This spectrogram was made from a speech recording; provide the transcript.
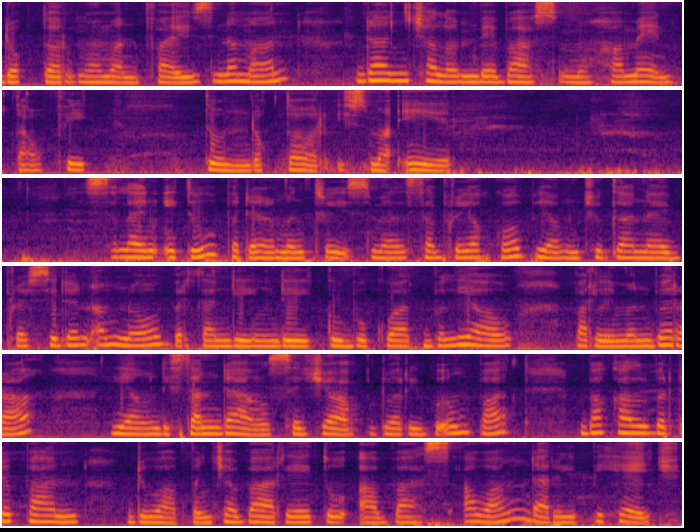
Dr. Muhammad Faiz Naman dan calon bebas Muhammad Taufik Tun Dr. Ismail. Selain itu, Perdana Menteri Ismail Sabri Yaakob yang juga naib Presiden AMNO bertanding di kubu kuat beliau, Parlimen Bera, yang disandang sejak 2004 bakal berdepan dua pencabar yaitu Abbas Awang dari PH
